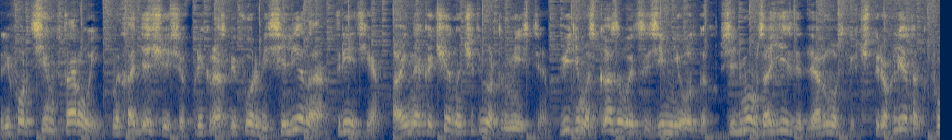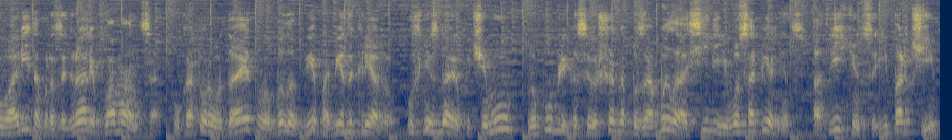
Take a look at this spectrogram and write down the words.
Лефорт Син второй, находящаяся в прекрасной форме Селена третья, а Инека Че на четвертом месте. Видимо, сказывается зимний отдых. В седьмом заезде для орловских четырехлеток фаворитом разыграли фламанца, у которого до этого было две победы к ряду. Уж не знаю почему, но публика совершенно позабыла о силе его соперниц, отличницы и парчи,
